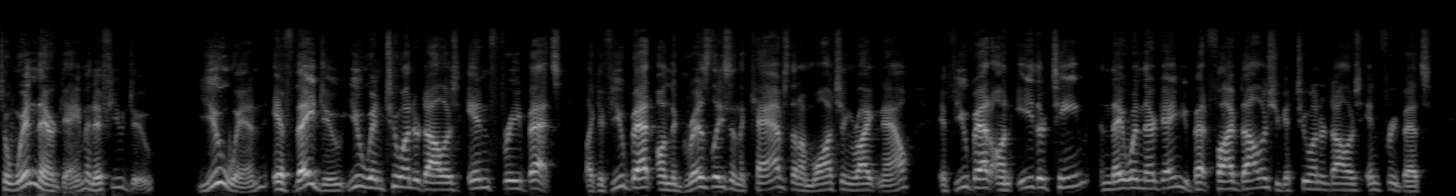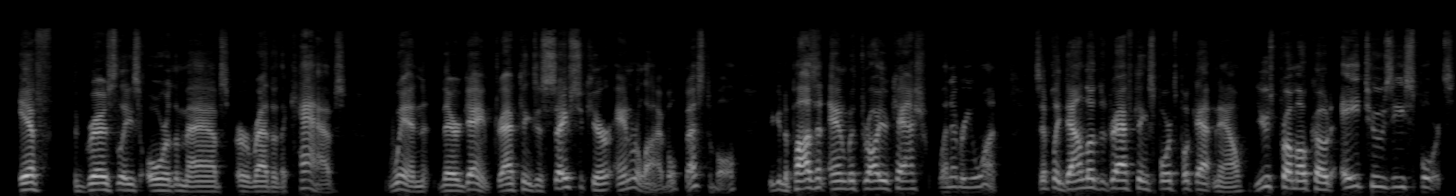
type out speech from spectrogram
to win their game. And if you do, you win. If they do, you win $200 in free bets. Like if you bet on the Grizzlies and the Cavs that I'm watching right now, if you bet on either team and they win their game, you bet $5, you get $200 in free bets if the Grizzlies or the Mavs, or rather the Cavs, win their game. DraftKings is safe, secure, and reliable. Best of all, you can deposit and withdraw your cash whenever you want. Simply download the DraftKings Sportsbook app now. Use promo code A2Z Sports.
